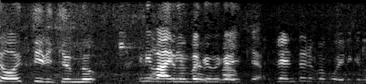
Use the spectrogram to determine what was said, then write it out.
തോറ്റിരിക്കുന്നു. ഇനി വാങ്ങുമ്പോ ഇത് കഴിക്കാം. രണ്ട് രൂപ പോയിരിക്കുന്നു.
